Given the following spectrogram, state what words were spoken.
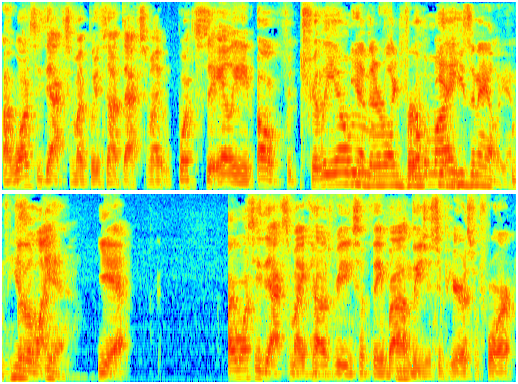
I want to say Daxamite, but it's not Daxamite. What's the alien? Oh, for Trillium. yeah, they're like ver- Viltrumite? yeah, he's an alien. He's, Viltrumite. yeah, yeah. I want to say Daxamite. 'cause I was reading something about Mhm. Legion Superiors before.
